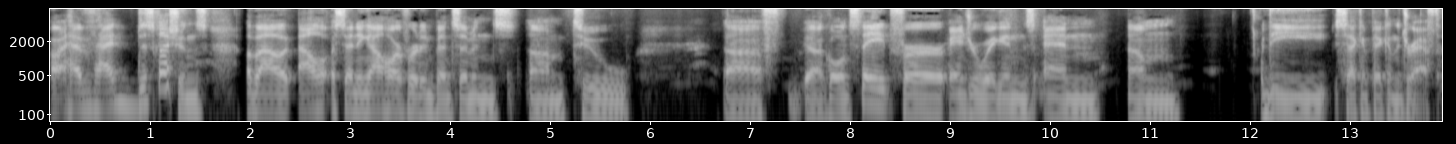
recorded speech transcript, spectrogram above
uh, have had discussions about Al, sending Al Horford and Ben Simmons um, to uh, uh, Golden State for Andrew Wiggins and um, the second pick in the draft.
